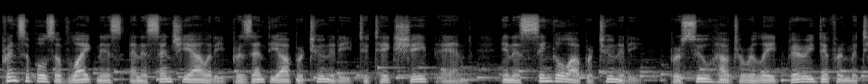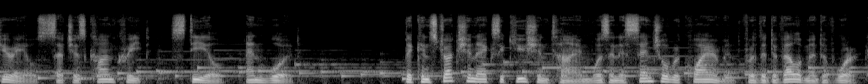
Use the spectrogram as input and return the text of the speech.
Principles of lightness and essentiality present the opportunity to take shape and, in a single opportunity, pursue how to relate very different materials such as concrete, steel, and wood. The construction execution time was an essential requirement for the development of work.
